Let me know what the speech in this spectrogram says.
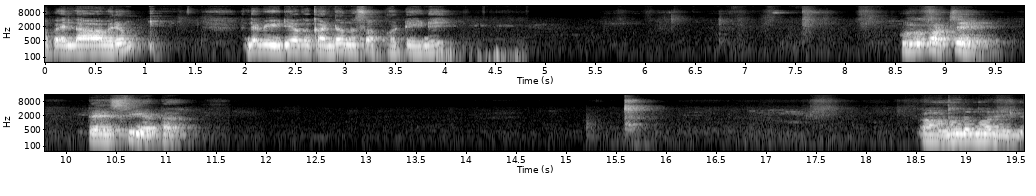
അപ്പോൾ എല്ലാവരും എന്റെ വീഡിയോ ഒക്കെ കണ്ട് ഒന്ന് സപ്പോർട്ട് ചെയ്യണേ. നമുക്ക് കുറച്ച് ടേസ്റ്റ് ചെയ്യാട്ടാ. കാണുന്നുണ്ടെന്നും അറിയില്ല.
